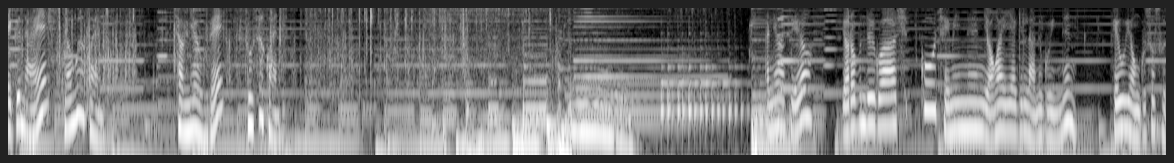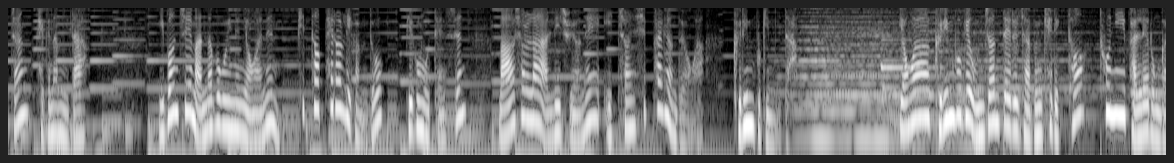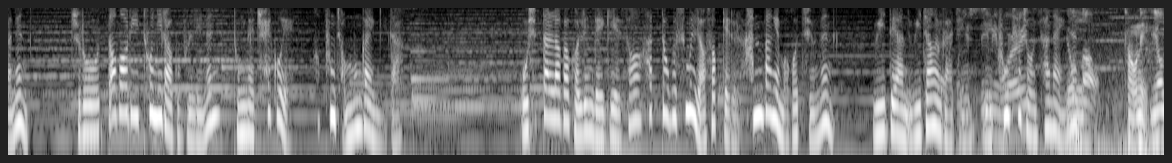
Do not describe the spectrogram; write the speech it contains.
백은하의 영화관, 정여울의 도서관. 안녕하세요. 여러분들과 쉽고 재미있는 영화 이야기를 나누고 있는 배우 연구소 소장 백은하입니다. 이번 주에 만나보고 있는 영화는 피터 페럴리 감독, 비고 모텐슨, 마하셜라 알리 주연의 2018년도 영화 그린북입니다. 영화 그린북의 운전대를 잡은 캐릭터 토니 발레론가는 주로 떠버리 토니라고 불리는 동네 최고의 허풍 전문가입니다. 50달러가 걸린 내기에서 핫도그 26개를 한 방에 먹어치우는 위대한 위장을 가진 이 풍채 좋은 사나이는 Tony, how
